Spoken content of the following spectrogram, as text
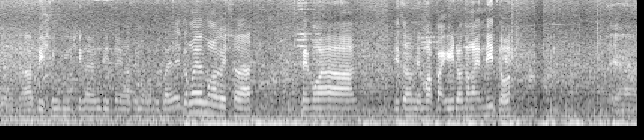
Yan, uh, ngayon dito yung ating mga babae. Ito ngayon mga guys, ah, may mga dito may mga pailaw na ngayon dito. Ayan.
